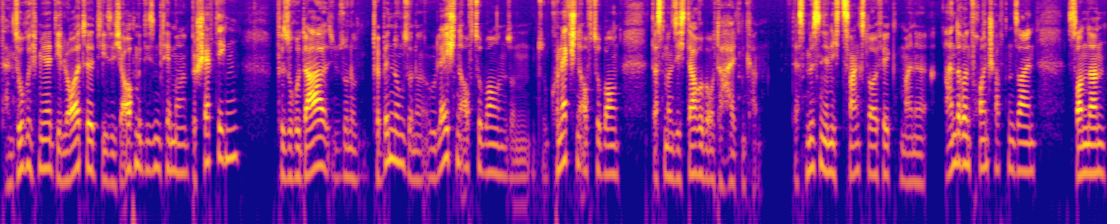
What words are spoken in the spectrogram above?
dann suche ich mir die Leute, die sich auch mit diesem Thema beschäftigen, versuche da so eine Verbindung, so eine Relation aufzubauen, so eine, Connection aufzubauen, dass man sich darüber unterhalten kann. Das müssen ja nicht zwangsläufig meine anderen Freundschaften sein, sondern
